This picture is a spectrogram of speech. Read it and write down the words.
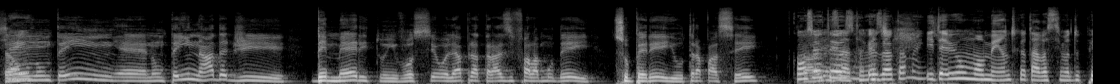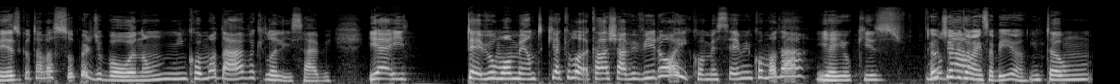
Então Sim. não tem, é, não tem nada de demérito em você olhar pra trás e falar mudei, superei, ultrapassei. Com sabe? certeza. Exatamente. E teve um momento que eu tava acima do peso que eu tava super de boa, não me incomodava aquilo ali, sabe? E aí teve um momento que aquilo, aquela chave virou e comecei a me incomodar. E aí eu quis. Eu tive mudar. também, sabia? Então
